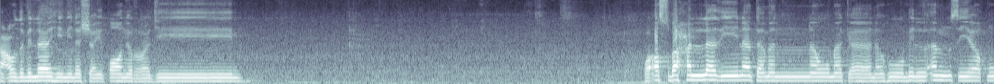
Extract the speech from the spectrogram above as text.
أعوذ بالله من الشيطان الرجيم. وأصبح الذين تمنوا مكانه بالأمس يقولون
